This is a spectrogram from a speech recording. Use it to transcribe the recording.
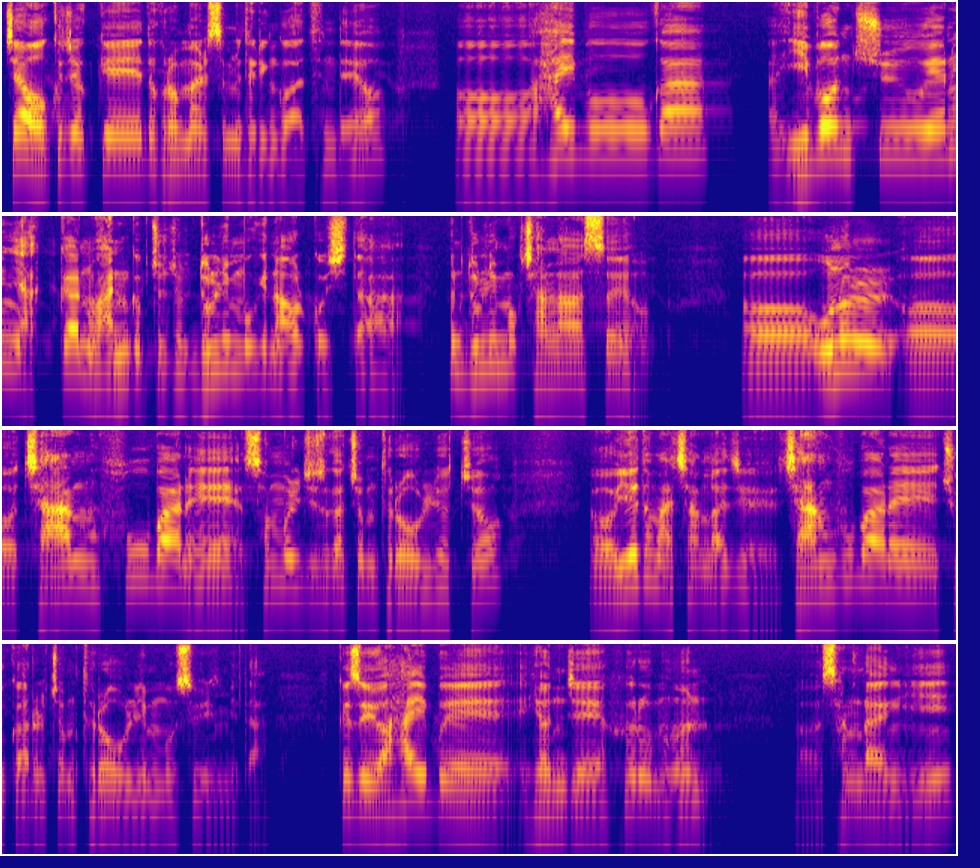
제가 엊그저께도 그런 말씀을 드린 것 같은데요. 어, 하이브가 이번 주에는 약간 완급 조절, 눌림목이 나올 것이다. 눌림목 잘 나왔어요. 어, 오늘 어, 장 후반에 선물 지수가 좀 들어 올렸죠. 어, 얘도 마찬가지예요. 장 후반에 주가를 좀 들어 올린 모습입니다. 그래서 이 하이브의 현재 흐름은 어, 상당히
